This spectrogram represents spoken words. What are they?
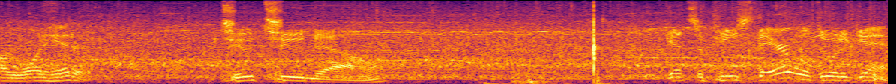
on one hitter. 2-2 now. Gets a piece there. We'll do it again.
